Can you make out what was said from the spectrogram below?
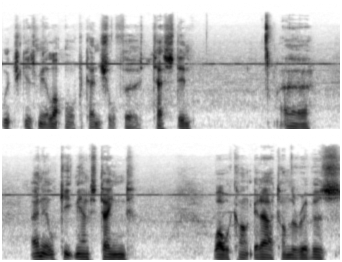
which gives me a lot more potential for testing. Uh, and it'll keep me entertained while we can't get out on the rivers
